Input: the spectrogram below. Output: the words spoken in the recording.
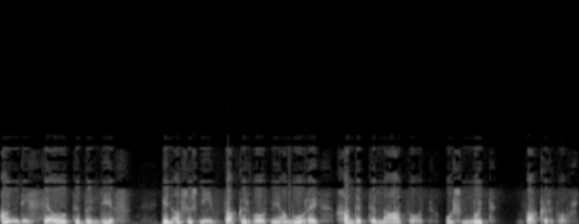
aan die veld te beleef. En as ons nie wakker word nie amore, gaan dit te laat word. Ons moet wakker word.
